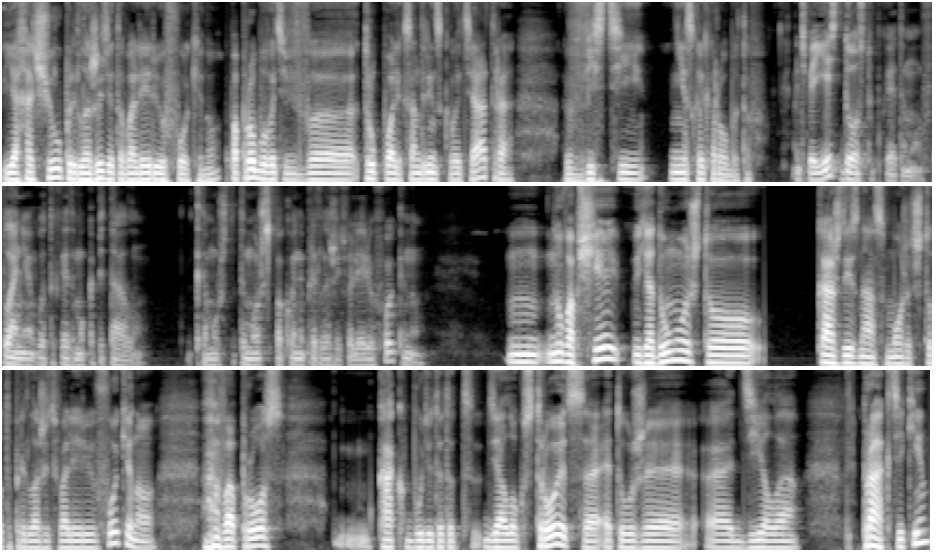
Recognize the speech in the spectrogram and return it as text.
Я хочу предложить это Валерию Фокину. Попробовать в труппу Александринского театра ввести несколько роботов. У тебя есть доступ к этому, в плане вот к этому капиталу? К тому, что ты можешь спокойно предложить Валерию Фокину? Ну, вообще, я думаю, что каждый из нас может что-то предложить Валерию Фокину. Вопрос, как будет этот диалог строиться, это уже э, дело практики.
